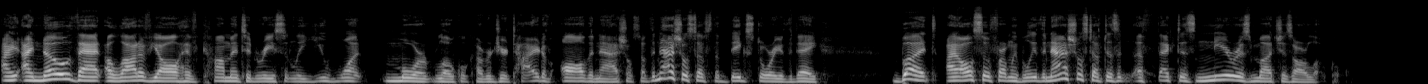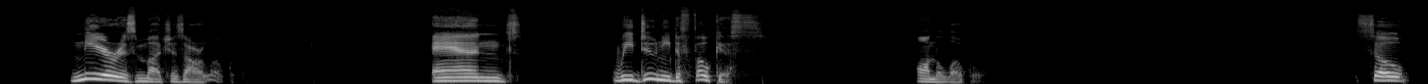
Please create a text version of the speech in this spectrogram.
I, I know that a lot of y'all have commented recently you want more local coverage. You're tired of all the national stuff. The national stuff's the big story of the day. But I also firmly believe the national stuff doesn't affect us near as much as our local. Near as much as our local. And we do need to focus on the local. So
